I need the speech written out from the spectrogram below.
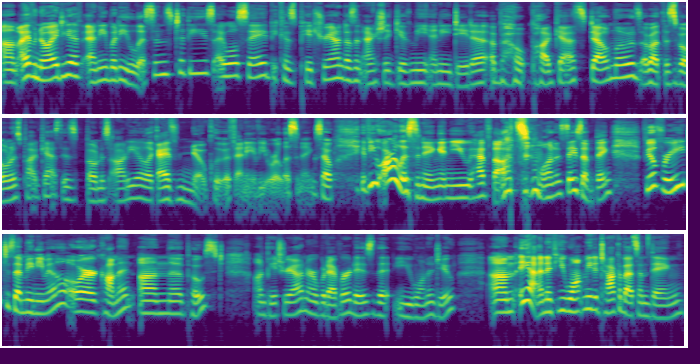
um, I have no idea if anybody listens to these, I will say, because Patreon doesn't actually give me any data about podcast downloads, about this bonus podcast, this bonus audio. Like I have no clue if any of you are listening. So if you are listening and you have thoughts and want to say something, feel free to send me an email or comment on the post on Patreon or whatever it is that you want to do. Um, yeah, and if you want me to talk about something,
